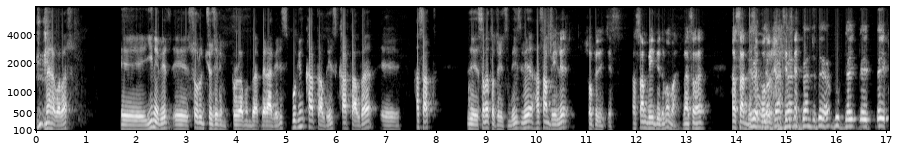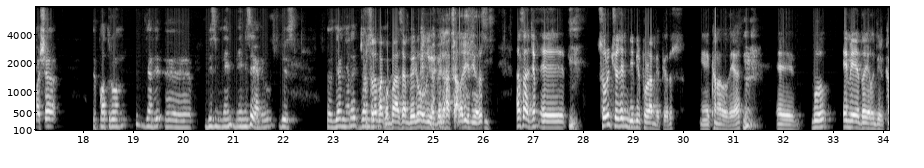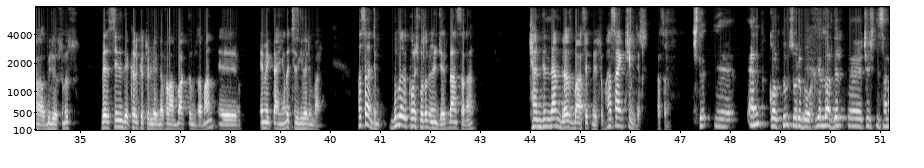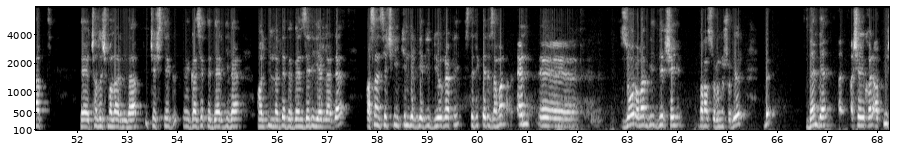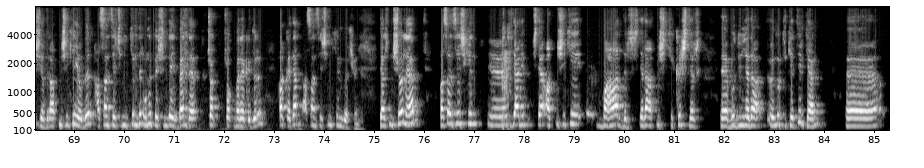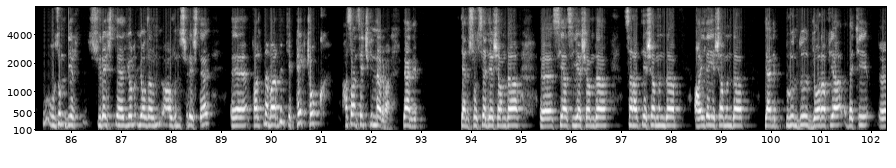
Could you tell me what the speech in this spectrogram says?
Merhabalar. Ee, yine bir e, sorun çözelim programında beraberiz. Bugün Kartal'dayız. Kartal'da e, Hasat e, Sanat Atölyesi'ndeyiz ve Hasan Bey ile sohbet edeceğiz. Hasan Bey dedim ama ben sana Hasan desem Evet, olur. ben, ben, bence de bu Bey, Bey, Beypaşa e, patron yani e, bizim ne- neyimize yani biz yan yana can Kusura bakma bazen böyle oluyor. Böyle hatalar ediyoruz. Hasan'cığım e, sorun çözelim diye bir program yapıyoruz. E, Kanal Oda'ya. E, bu emeğe dayalı bir kanal biliyorsunuz. Ve senin de karikatürlerine falan baktığım zaman e, emekten yana çizgilerin var. Hasan'cığım bunları konuşmadan önce ben sana kendinden biraz bahsetmeyi istiyorum. Hasan kimdir? Hasan. İşte e, en korktuğum soru bu. Yıllardır e, çeşitli sanat e, çalışmalarında, çeşitli e, gazete, dergi ve albümlerde ve benzeri yerlerde Hasan Seçkin kimdir diye bir biyografi istedikleri zaman en e, zor olan bir, bir şey bana sorulmuş oluyor. Ben de aşağı yukarı 60 yıldır, 62 yıldır Hasan Seçkin kimdir onun peşindeyim. Ben de çok çok merak ediyorum. Hakikaten Hasan Seçkin kimdir? Kimdir? Ya şimdi şöyle, Hasan Seçkin e, yani işte 62 bahardır ya da 62 kıştır e, bu dünyada ömür tüketirken e, uzun bir süreçte, yol, yoldan aldığımız süreçte e, farkına vardım ki pek çok Hasan Seçkinler var. Yani yani sosyal yaşamda, e, siyasi yaşamda, sanat yaşamında, aile yaşamında yani bulunduğu coğrafyadaki e,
